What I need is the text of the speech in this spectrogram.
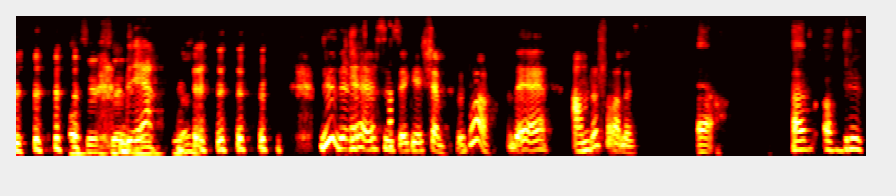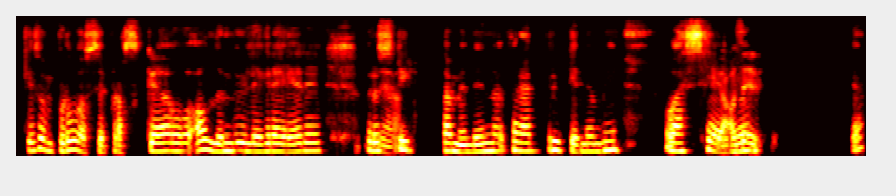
Det du, det syns jeg er kjempebra. Det anbefales. Ja. Jeg, jeg bruker sånn blåseflaske og alle mulige greier for å styrke stemmen min, for jeg bruker den mye. Og jeg ser ja, altså, ja.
